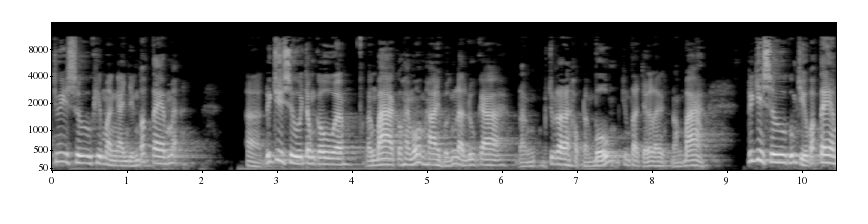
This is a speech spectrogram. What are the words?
Chúa Giêsu khi mà ngài dựng bắt tem á À, Đức Chúa Giêsu trong câu à, đoạn 3 câu 21 22 vẫn là Luca đoạn chúng ta đang học đoạn 4 chúng ta trở lại đoạn 3 Đức Giêsu cũng chịu bắt tem,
